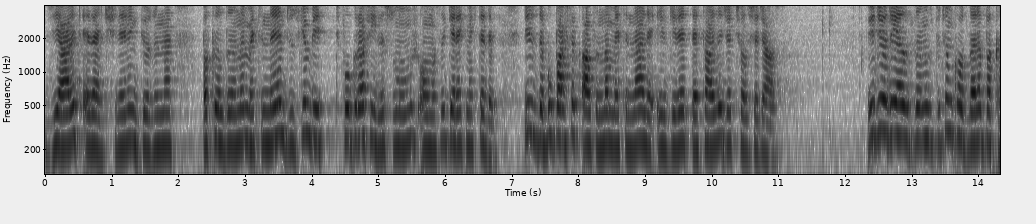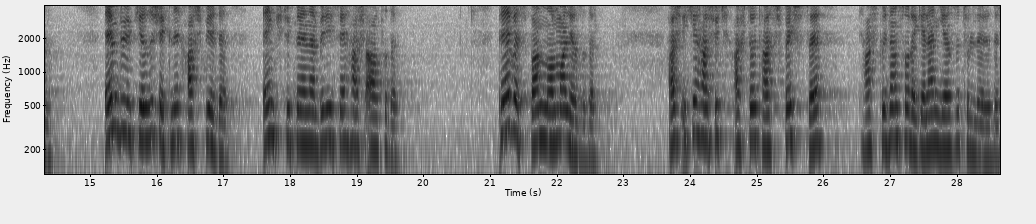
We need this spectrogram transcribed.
ziyaret eden kişilerin gözünden bakıldığında metinlerin düzgün bir tipografi ile sunulmuş olması gerekmektedir. Biz de bu başlık altında metinlerle ilgili detaylıca çalışacağız. Videoda yazdığımız bütün kodlara bakın. En büyük yazı şekli H1'dir. En küçüklerinden biri ise H6'dır. P ve span normal yazıdır. H2, H3, H4, H5 ise H1'den sonra gelen yazı türleridir.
